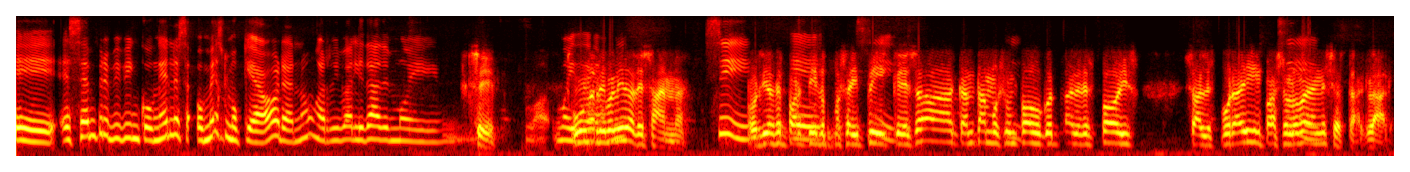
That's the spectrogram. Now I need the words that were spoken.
e, e sempre vivín con eles o mesmo que agora, non? A rivalidade moi Sí. Moi Unha rivalidade sana. Sí. Os días de partido, eh, pois hai sí. piques, ah, cantamos un pouco tal e despois sales por aí, pásalo ben e xa está, claro.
